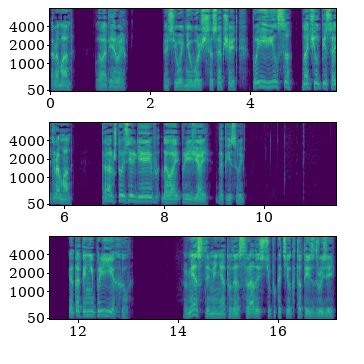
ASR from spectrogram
роман, глава первая. А сегодня уборщица сообщает «Появился, начал писать роман». Так что, Сергеев, давай, приезжай, дописывай. Я так и не приехал. Вместо меня туда с радостью покатил кто-то из друзей,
